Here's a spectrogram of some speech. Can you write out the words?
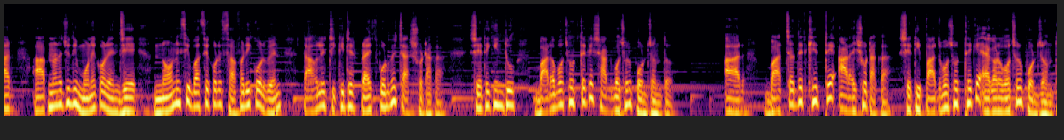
আর আপনারা যদি মনে করেন যে নন এসি বাসে করে সাফারি করবেন, তাহলে টিকিটের প্রাইস পড়বে চারশো টাকা। সেটি কিন্তু বারো বছর থেকে ষাট বছর পর্যন্ত। আর বাচ্চাদের ক্ষেত্রে আড়াইশো টাকা, সেটি পাঁচ বছর থেকে এগারো বছর পর্যন্ত।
